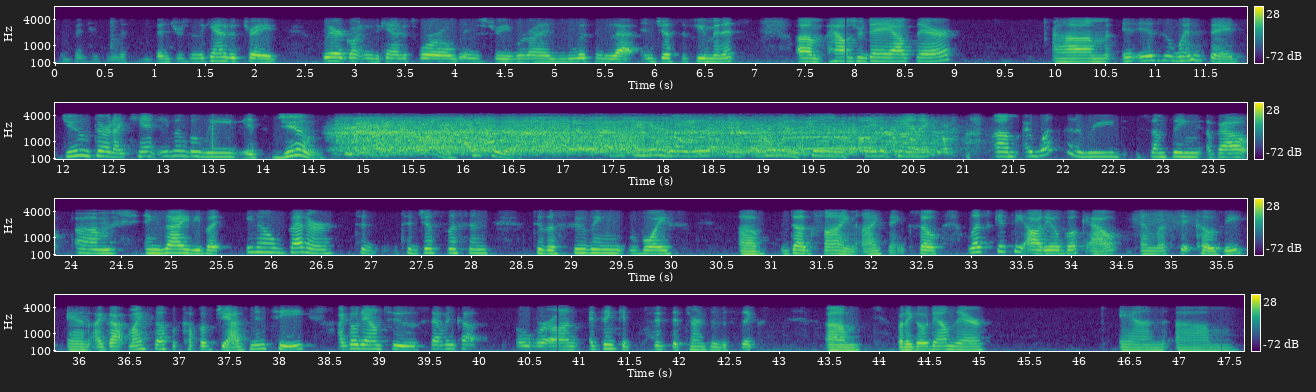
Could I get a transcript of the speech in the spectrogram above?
Adventures in Misadventures in the Cannabis Trade. we are going to the cannabis world industry. We're going to listen to that in just a few minutes. Um, how's your day out there? Um, it is a Wednesday. It's June 3rd. I can't even believe it's June. It's ridiculous. Half the year's over, and everyone is still in a state of panic. Um, I was going to read something about um, anxiety, but you know, better to to just listen to the soothing voice of Doug Fine, I think. So let's get the audiobook out and let's get cozy. And I got myself a cup of jasmine tea. I go down to seven cups over on, I think it's fifth, it turns into six. Um, but I go down there and um,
